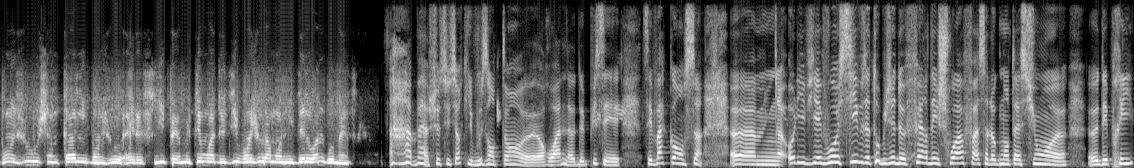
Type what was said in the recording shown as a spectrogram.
Bonjour Chantal, bonjour RFI. Permettez-moi de dire bonjour à mon idole One Gomez. Ah bah, je suis sûre qu'il vous entend, euh, Juan, depuis ses, vacances. Euh, Olivier, vous aussi, vous êtes obligé de faire des choix face à l'augmentation euh, des prix?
